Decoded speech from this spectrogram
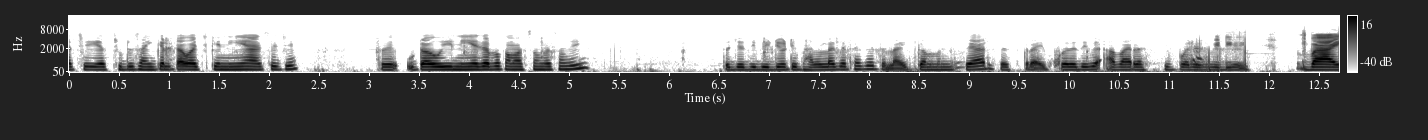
আছে ইয়ার ছোটো সাইকেলটাও আজকে নিয়ে এসেছে। তো ওটাও ওই নিয়ে যাব আমার সঙ্গে সঙ্গেই। তো যদি ভিডিওটি ভালো লাগে থাকে, তো লাইক কমেন্ট শেয়ার সাবস্ক্রাইব করে দিবে। আবার আসছি পরের ভিডিও বাই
